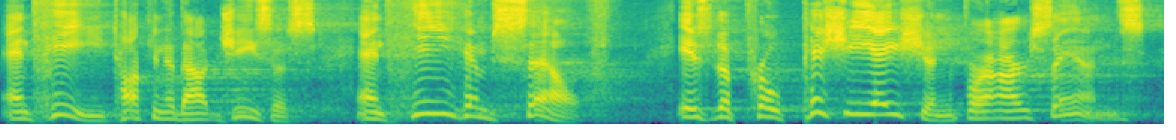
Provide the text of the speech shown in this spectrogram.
And he, talking about Jesus, and he himself is the propitiation for our sins.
